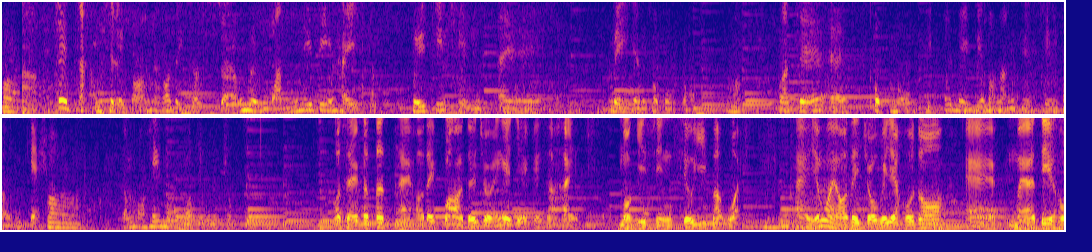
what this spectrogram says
啊，即係暫時嚟講咧，我哋就想去揾呢啲係佢之前誒、未人服務過，或者誒、服務亦都未必可能完善到嘅。咁我希望我哋會做到。我成日覺得誒、我哋關愛隊做緊嘅嘢其實係莫以善小而不為，係因為我哋做嘅嘢好多誒，唔、係一啲好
